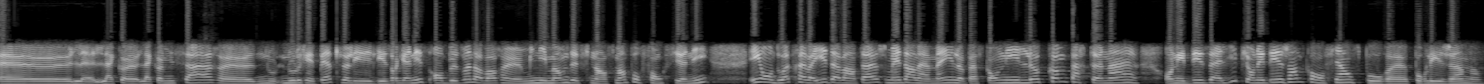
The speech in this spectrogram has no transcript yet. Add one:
Euh, la, la, commissaire euh, nous, nous, le répète, là, les, les organismes ont besoin d'avoir un minimum de financement pour fonctionner et on doit travailler davantage main dans la main là, parce qu'on est là comme partenaire. On on est des alliés, puis on est des gens de confiance pour, euh, pour les jeunes.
